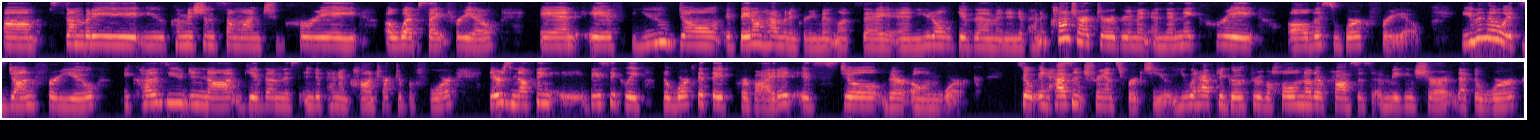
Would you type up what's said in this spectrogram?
um, somebody you commission someone to create a website for you and if you don't if they don't have an agreement let's say and you don't give them an independent contractor agreement and then they create all this work for you even though it's done for you because you did not give them this independent contractor before there's nothing basically the work that they've provided is still their own work. So it hasn't transferred to you. You would have to go through the whole nother process of making sure that the work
